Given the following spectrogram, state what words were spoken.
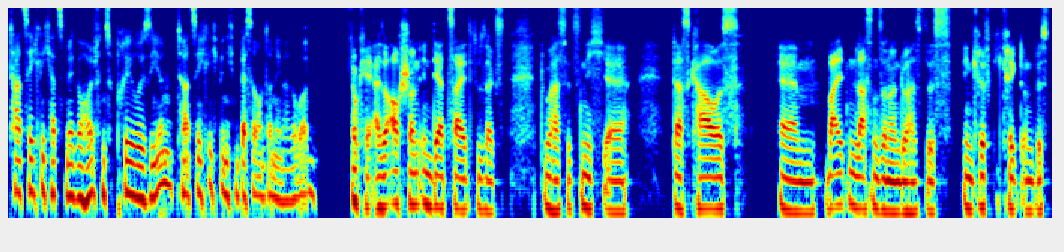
Tatsächlich hat es mir geholfen zu priorisieren. Tatsächlich bin ich ein besserer Unternehmer geworden. Okay, also auch schon in der Zeit, du sagst, du hast jetzt nicht äh, das Chaos ähm, walten lassen, sondern du hast es in den Griff gekriegt und bist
